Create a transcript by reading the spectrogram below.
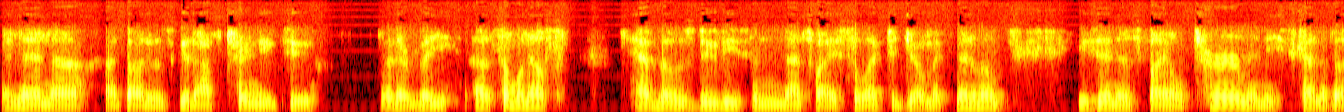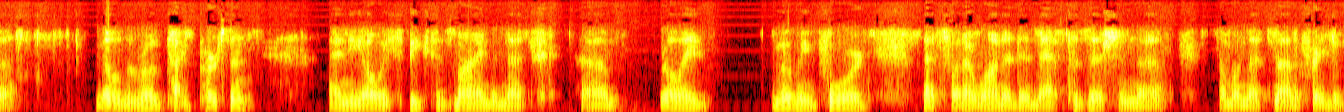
and then uh, I thought it was a good opportunity to let everybody, uh, someone else, have those duties, and that's why I selected Joe McMenamin. He's in his final term, and he's kind of a middle of the road type person, and he always speaks his mind, and that's um, really moving forward. That's what I wanted in that position. Uh, someone that's not afraid to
